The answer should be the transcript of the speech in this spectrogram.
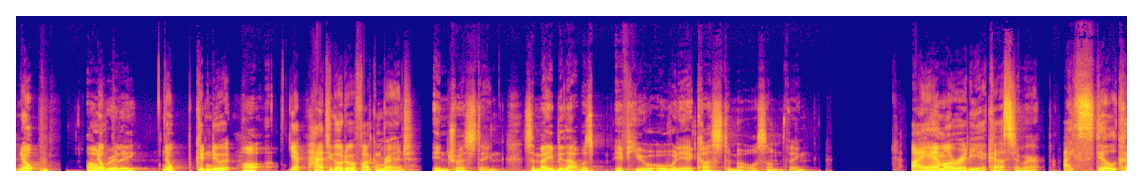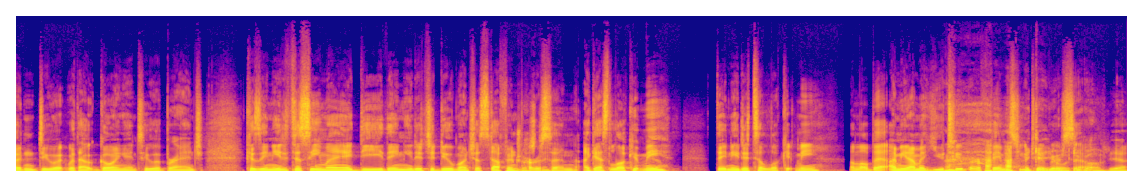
Nope, Oh, Nope. really? nope, couldn't do it. Oh, Yep, had to go to a fucking branch. interesting. So maybe that was if you were already a customer or something. I am already a customer. I still couldn't do it without going into a branch because they needed to see my ID. They needed to do a bunch of stuff in person. I guess look at me. Yeah. They needed to look at me a little bit. I mean, I'm a YouTuber, famous I get your YouTuber. So, autograph, yeah.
